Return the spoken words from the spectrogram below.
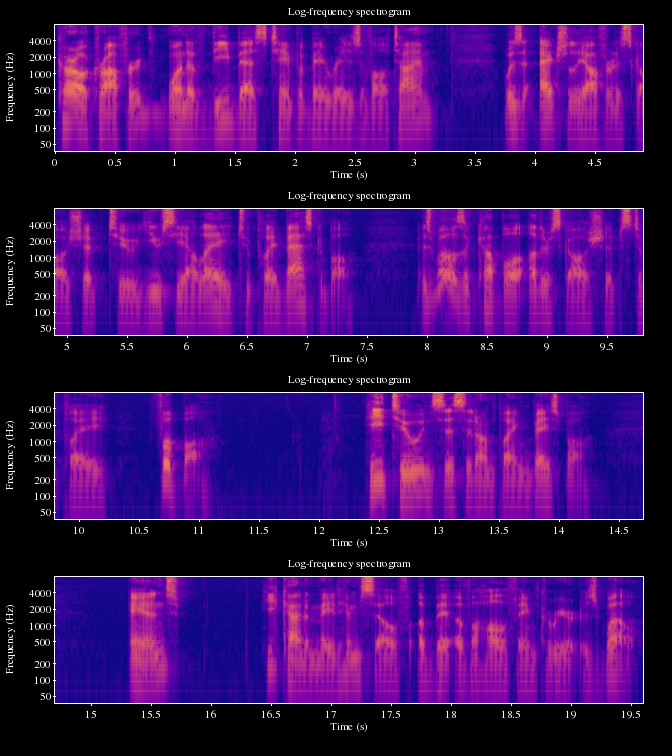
Carl Crawford, one of the best Tampa Bay Rays of all time, was actually offered a scholarship to UCLA to play basketball, as well as a couple other scholarships to play football. He too insisted on playing baseball. And he kind of made himself a bit of a Hall of Fame career as well.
